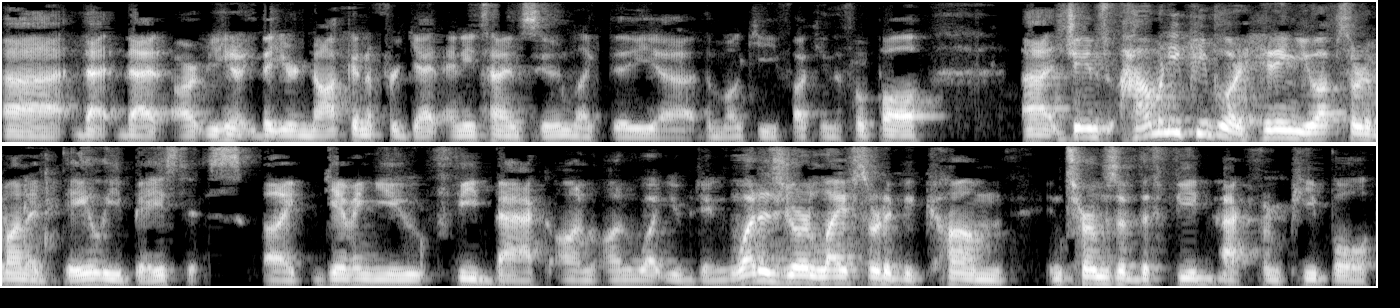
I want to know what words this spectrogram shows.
uh, that that are you know that you're not going to forget anytime soon, like the uh, the monkey fucking the football. Uh, James, how many people are hitting you up sort of on a daily basis, like giving you feedback on on what you're doing? What has your life sort of become in terms of the feedback from people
